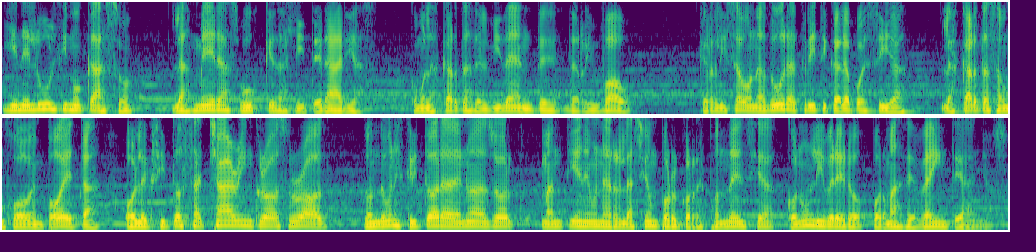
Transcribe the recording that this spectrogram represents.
Y en el último caso, las meras búsquedas literarias, como las cartas del vidente de Rimbaud, que realizaba una dura crítica a la poesía, las cartas a un joven poeta, o la exitosa Charing Cross Road donde una escritora de Nueva York mantiene una relación por correspondencia con un librero por más de 20 años.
